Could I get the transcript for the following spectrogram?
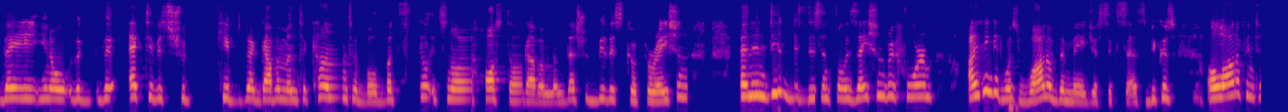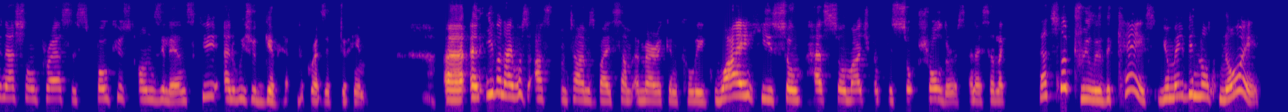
They you know the, the activists should keep the government accountable, but still it's not a hostile government. There should be this cooperation. And indeed, this decentralization reform I think it was one of the major success because a lot of international press is focused on Zelensky, and we should give the credit to him. Uh, and even I was asked sometimes by some American colleague why he so has so much on his so- shoulders, and I said like that's not really the case. You maybe not know it.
